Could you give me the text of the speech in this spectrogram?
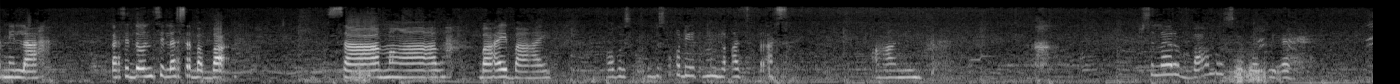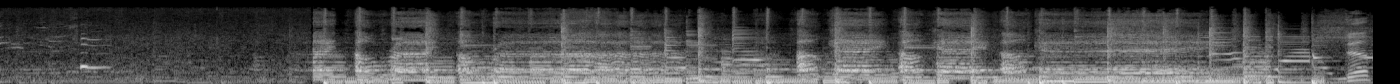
Kanila. Kasi doon sila sa baba. Sa mga bahay-bahay. Oh, gusto, gusto ko dito maglakad sa taas. Ang hangin. There's a lot of bamboo over here. Alright, alright. Okay, okay, okay. Dup,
